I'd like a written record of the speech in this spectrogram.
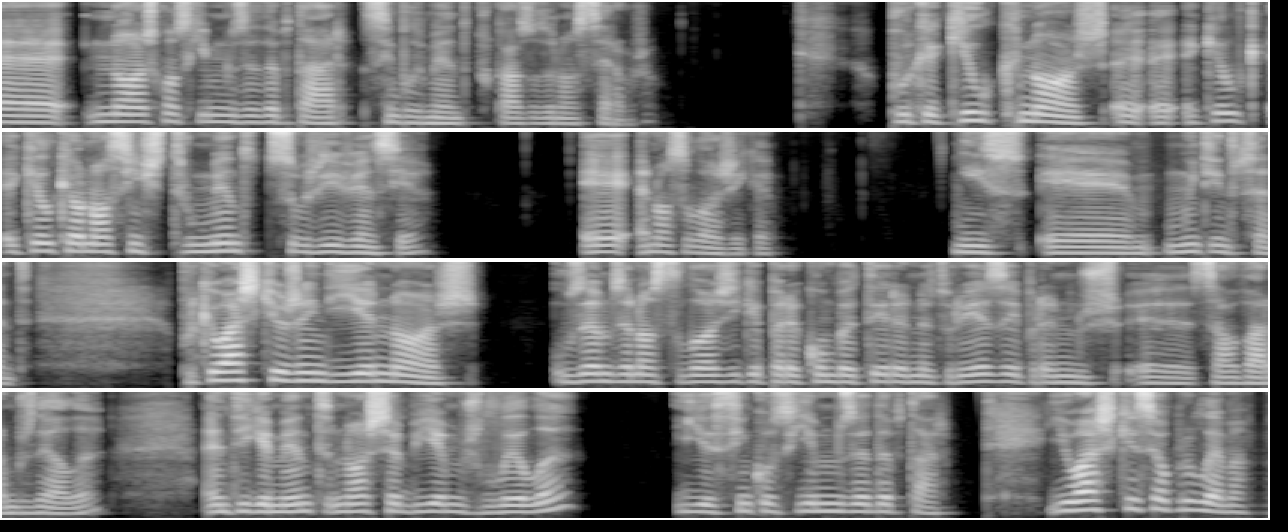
uh, nós conseguimos nos adaptar simplesmente por causa do nosso cérebro. Porque aquilo que nós, uh, aquilo que é o nosso instrumento de sobrevivência é a nossa lógica. E isso é muito interessante. Porque eu acho que hoje em dia nós usamos a nossa lógica para combater a natureza e para nos uh, salvarmos dela. Antigamente nós sabíamos lê-la e assim conseguíamos nos adaptar. E eu acho que esse é o problema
